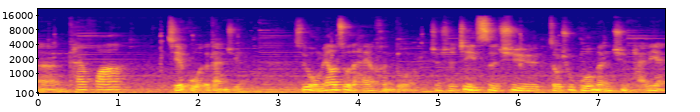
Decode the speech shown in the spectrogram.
嗯，开花结果的感觉。所以我们要做的还有很多，就是这一次去走出国门去排练，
